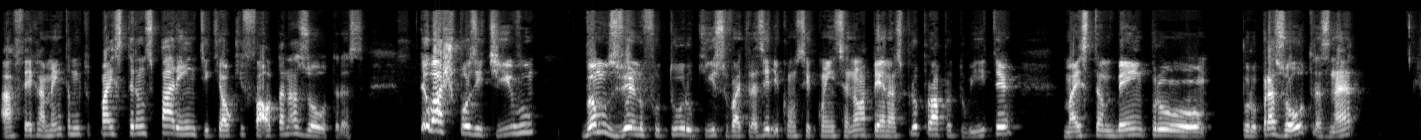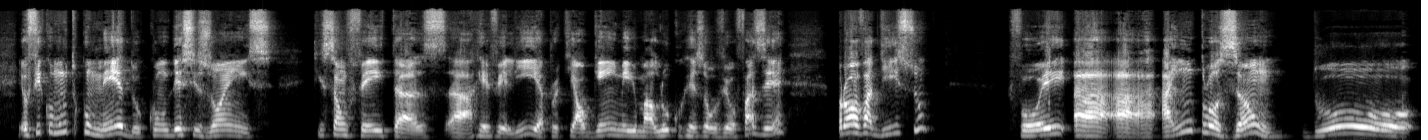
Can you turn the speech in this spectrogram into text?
a ferramenta muito mais transparente, que é o que falta nas outras. Eu acho positivo. Vamos ver no futuro o que isso vai trazer de consequência, não apenas para o próprio Twitter, mas também para as outras, né? Eu fico muito com medo com decisões que são feitas à revelia, porque alguém meio maluco resolveu fazer. Prova disso foi a, a, a implosão do.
